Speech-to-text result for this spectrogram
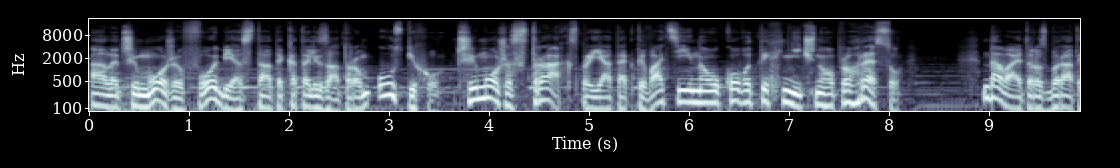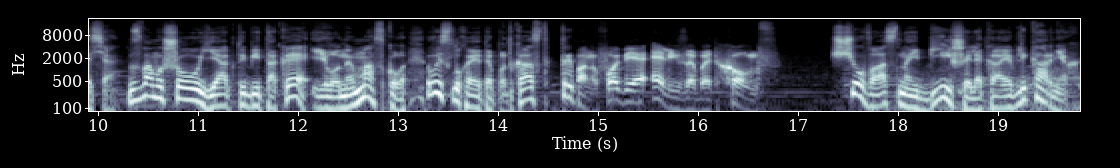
Але чи може фобія стати каталізатором успіху? Чи може страх сприяти активації науково-технічного прогресу? Давайте розбиратися. З вами шоу Як тобі таке, Ілоне Маску. Ви слухаєте подкаст Трипанофобія Елізабет Холмс. Що вас найбільше лякає в лікарнях?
